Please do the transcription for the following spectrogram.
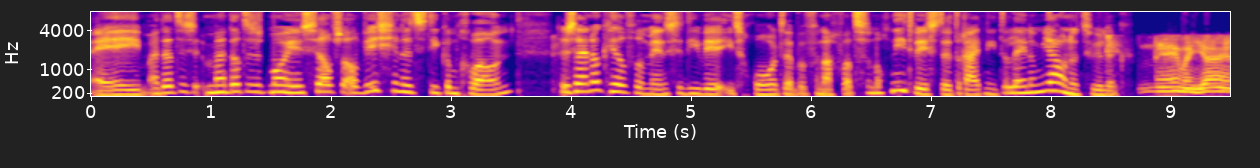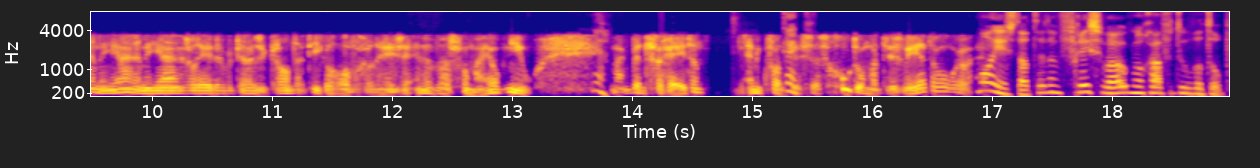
Nee, maar dat, is, maar dat is het mooie. Zelfs al wist je het stiekem gewoon. Er zijn ook heel veel mensen die weer iets gehoord hebben vannacht wat ze nog niet wisten. Het draait niet alleen om jou natuurlijk. Nee, maar jaren en jaren en jaren geleden heb ik daar eens een krantartikel over gelezen. En dat was voor mij ook nieuw. Maar ik ben het vergeten. En ik vond het is goed om het eens weer te horen. Mooi is dat, hè? Dan frissen we ook nog af en toe wat op.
